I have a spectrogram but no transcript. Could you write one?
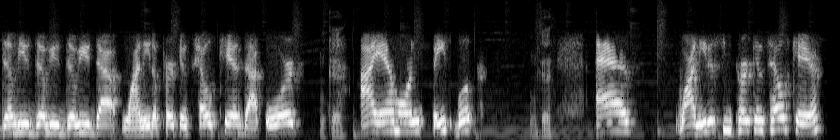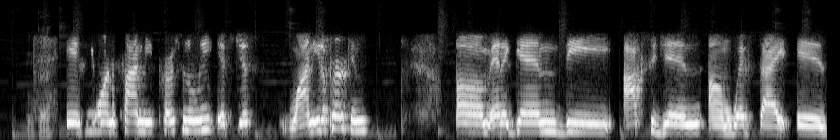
www.juanitaperkinshealthcare.org. Okay. I am on Facebook Okay. as Juanita C. Perkins Healthcare. Okay. If you want to find me personally, it's just Juanita Perkins. Um, and again, the Oxzygen um, website is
